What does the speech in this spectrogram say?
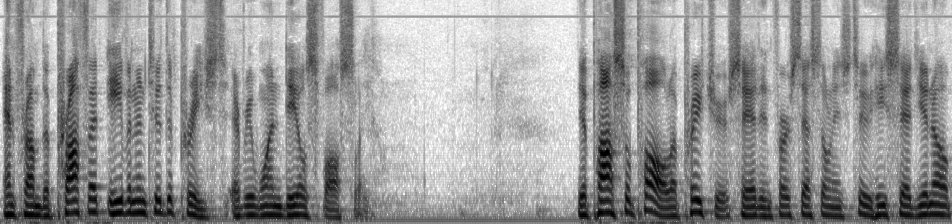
And from the prophet even unto the priest, everyone deals falsely. The Apostle Paul, a preacher, said in 1 Thessalonians 2, he said, You know,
